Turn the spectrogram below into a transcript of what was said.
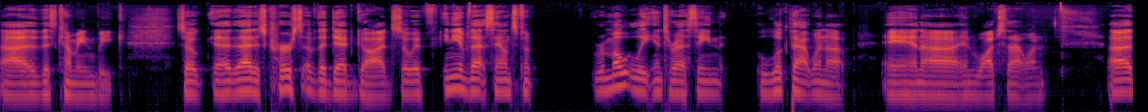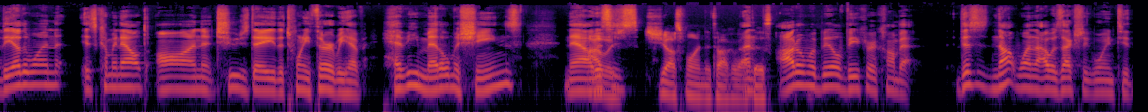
uh, this coming week. So uh, that is Curse of the Dead God. So if any of that sounds f- remotely interesting, look that one up and uh, and watch that one. Uh, the other one is coming out on Tuesday, the 23rd. We have Heavy Metal Machines. Now this is just wanting to talk about this. automobile vehicle combat. This is not one I was actually going to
